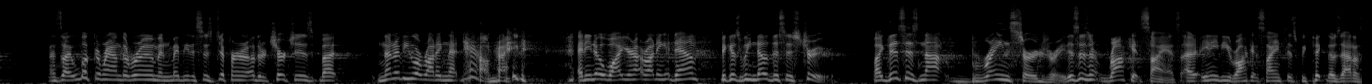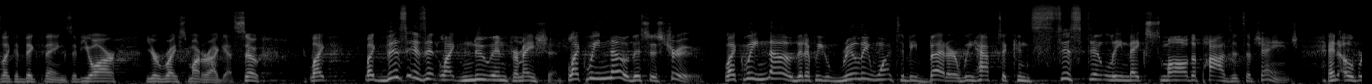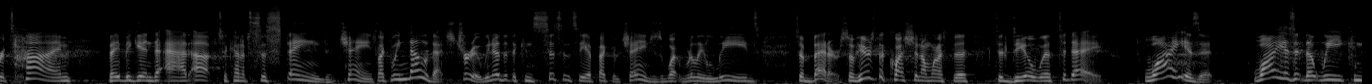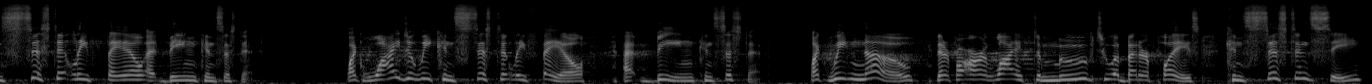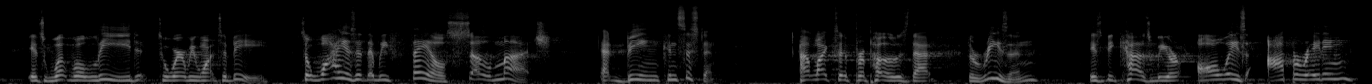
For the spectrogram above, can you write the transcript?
as I look around the room, and maybe this is different at other churches, but none of you are writing that down, right? And you know why you're not writing it down? Because we know this is true. Like, this is not brain surgery. This isn't rocket science. Uh, any of you rocket scientists, we pick those out as like the big things. If you are, you're way smarter, I guess. So, like, like this isn't like new information. Like, we know this is true. Like, we know that if we really want to be better, we have to consistently make small deposits of change. And over time, they begin to add up to kind of sustained change. Like we know that's true. We know that the consistency effect of change is what really leads to better. So here's the question I want us to, to deal with today Why is it? Why is it that we consistently fail at being consistent? Like, why do we consistently fail at being consistent? Like, we know that for our life to move to a better place, consistency is what will lead to where we want to be. So, why is it that we fail so much at being consistent? I'd like to propose that the reason is because we are always operating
